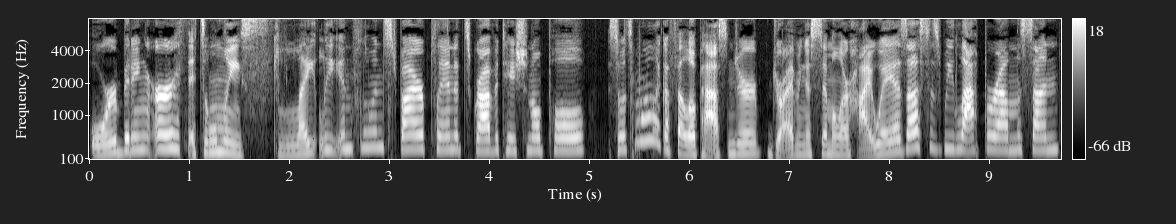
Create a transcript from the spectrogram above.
orbiting Earth. It's only slightly influenced by our planet's gravitational pull. So it's more like a fellow passenger driving a similar highway as us as we lap around the sun.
